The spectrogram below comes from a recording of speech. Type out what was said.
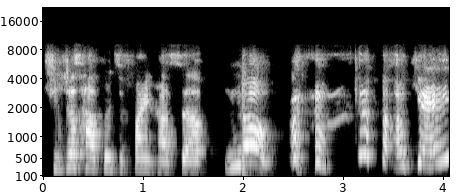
she just happened to find herself. No, okay?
